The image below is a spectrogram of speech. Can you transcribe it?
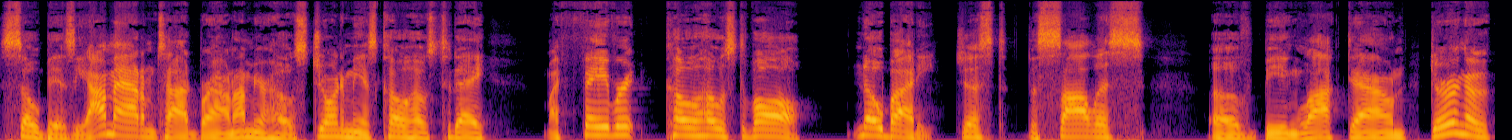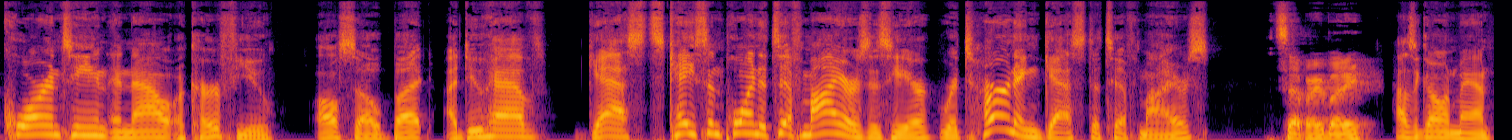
So busy. I'm Adam Todd Brown. I'm your host. Joining me as co host today, my favorite co host of all, nobody, just the solace of being locked down during a quarantine and now a curfew also. But I do have guests. Case in point, Tiff Myers is here, returning guest to Tiff Myers. What's up, everybody? How's it going, man?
